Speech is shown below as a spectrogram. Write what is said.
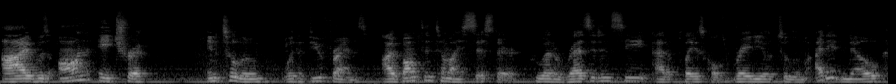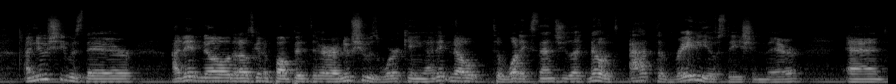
I was on a trip in Tulum with a few friends. I bumped into my sister who had a residency at a place called Radio Tulum. I didn't know. I knew she was there. I didn't know that I was going to bump into her. I knew she was working. I didn't know to what extent. She's like, no, it's at the radio station there. And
